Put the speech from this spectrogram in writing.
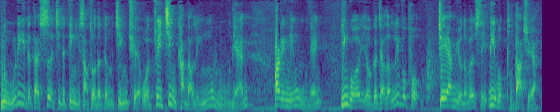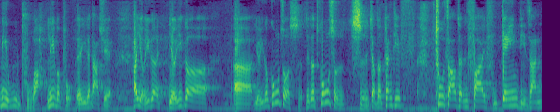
努力的在设计的定义上做得更精确。我最近看到零五年，二零零五年。英国有个叫做 Liverpool J.M. University 利物浦大学，利物浦啊，利物浦呃一个大学，它有一个有一个呃有一个工作室，这个工作室叫做 Twenty Two Thousand Five Game Design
